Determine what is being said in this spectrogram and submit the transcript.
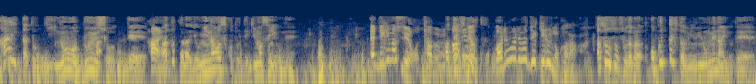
書いた時の文章って、はい後から読み直すことできませんよね。え、できますよ、多分。あできるんですか？我々はできるのかな？あ、そうそうそう。だから、送った人は読めないので、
